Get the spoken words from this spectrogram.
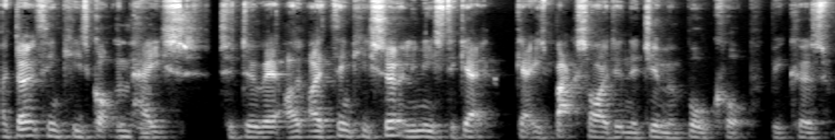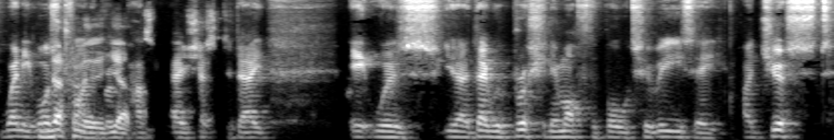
I don't think he's got the Mhm. pace to do it. I, I think he certainly needs to get get his backside in the gym and bulk up because when he was Definitely, trying to yeah. past players yesterday, it was you know they were brushing him off the ball too easy. I just,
